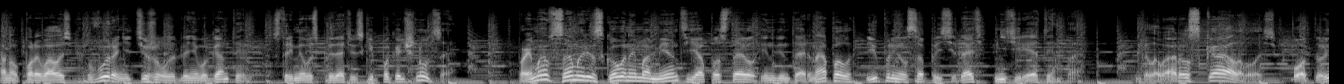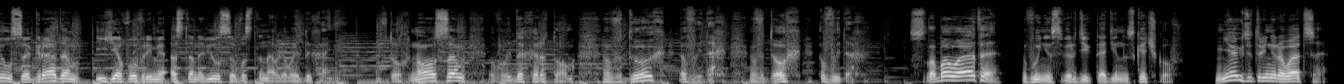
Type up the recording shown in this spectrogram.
Оно порывалось выронить тяжелый для него гантель, стремилось предательски покачнуться. Поймав самый рискованный момент, я поставил инвентарь на пол и принялся приседать, не теряя темпа. Голова раскалывалась, пот лился градом, и я вовремя остановился, восстанавливая дыхание. Вдох носом, выдох ртом. Вдох, выдох, вдох, выдох. «Слабовато», — вынес вердикт один из качков. «Негде тренироваться».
